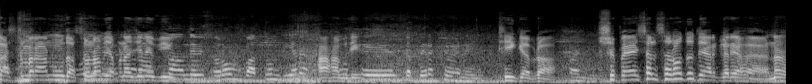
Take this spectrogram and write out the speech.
ਕਸਟਮਰਾਂ ਨੂੰ ਦੱਸੋ ਨਾ ਵੀ ਆਪਣਾ ਜਿਹਨੇ ਵੀ ਰਾਜਸਥਾਨ ਦੇ ਵਿੱਚ ਸਰੋਂ ਵੱਧ ਹੁੰਦੀ ਹੈ ਨਾ ਹਾਂ, ਹਾਂ ਵੀਰੇ। ਡੱਬੇ ਰੱਖੇ ਹੋਏ ਨੇ ਜੀ। ਠੀਕ ਹੈ ਭਰਾ। ਸਪੈਸ਼ਲ ਸਰੋਂ ਤੋਂ ਤਿਆਰ ਕਰਿਆ ਹੋਇਆ ਨਾ।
